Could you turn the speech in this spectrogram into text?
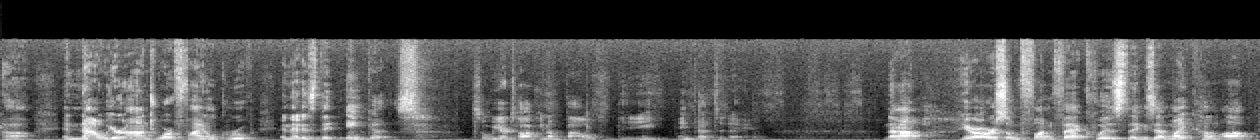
Uh, and now we are on to our final group, and that is the Incas. So we are talking about the Inca today. Now, here are some fun fact quiz things that might come up.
